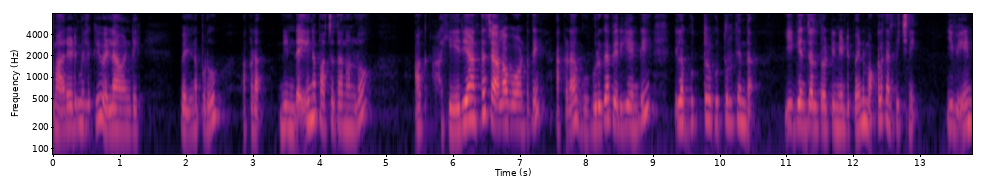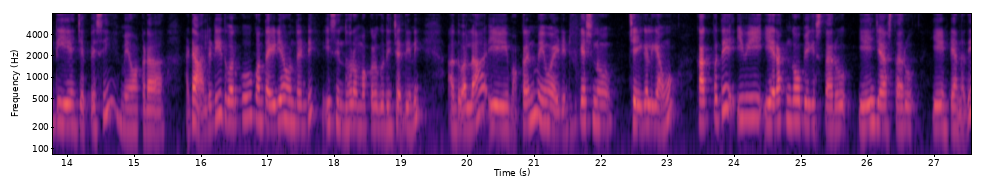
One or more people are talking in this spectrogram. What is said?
మారేడుమిల్లికి వెళ్ళామండి. వెళ్ళినప్పుడు అక్కడ నిండైన పచ్చదనంలో ఆ ఏరియా అంతా చాలా బాగుంటుంది. అక్కడ గుబురుగా పెరిగేయండి. ఇలా గుత్తులు గుత్తుల కింద ఈ గింజలతోటి నిండిపోయిన మొక్కలు కనిపించినాయి. ఇవి ఏంటి అని చెప్పేసి మేము అక్కడ అంటే ఆల్రెడీ ఇదివరకు కొంత ఐడియా ఉందండి ఈ సింధూరం మొక్కల గురించి అదిని. అందువల్ల ఈ మొక్కలను మేము ఐడెంటిఫికేషన్ చేయగలిగాము. కాకపోతే ఇవి ఏ రకంగా ఉపయోగిస్తారు ఏం చేస్తారు ఏంటి అన్నది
